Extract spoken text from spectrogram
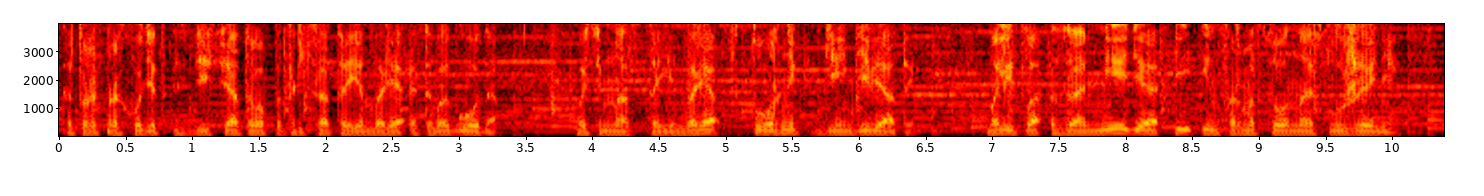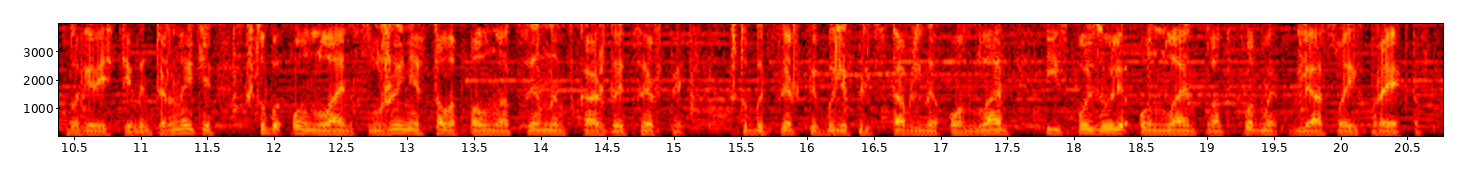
который проходит с 10 по 30 января этого года. 18 января – вторник, день 9. Молитва за медиа и информационное служение. Благовестие в интернете, чтобы онлайн-служение стало полноценным в каждой церкви, чтобы церкви были представлены онлайн и использовали онлайн-платформы для своих проектов –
